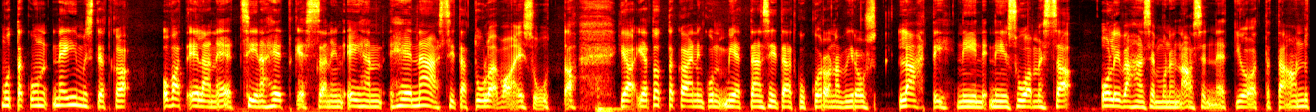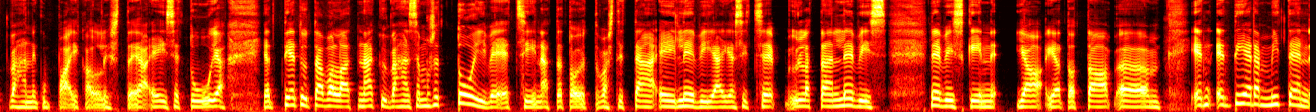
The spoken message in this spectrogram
Mutta kun ne ihmiset, jotka ovat eläneet siinä hetkessä, niin eihän he näe sitä tulevaisuutta. Ja, ja totta kai niin kun miettään sitä, että kun koronavirus lähti, niin, niin Suomessa oli vähän semmoinen asenne, että joo, että tämä on nyt vähän niin kuin paikallista ja ei se tuu. Ja, ja tietyllä tavalla, että näkyy vähän semmoiset toiveet siinä, että toivottavasti tämä ei leviä ja sitten se yllättäen levis, leviskin. Ja, ja tota, en, en tiedä, miten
